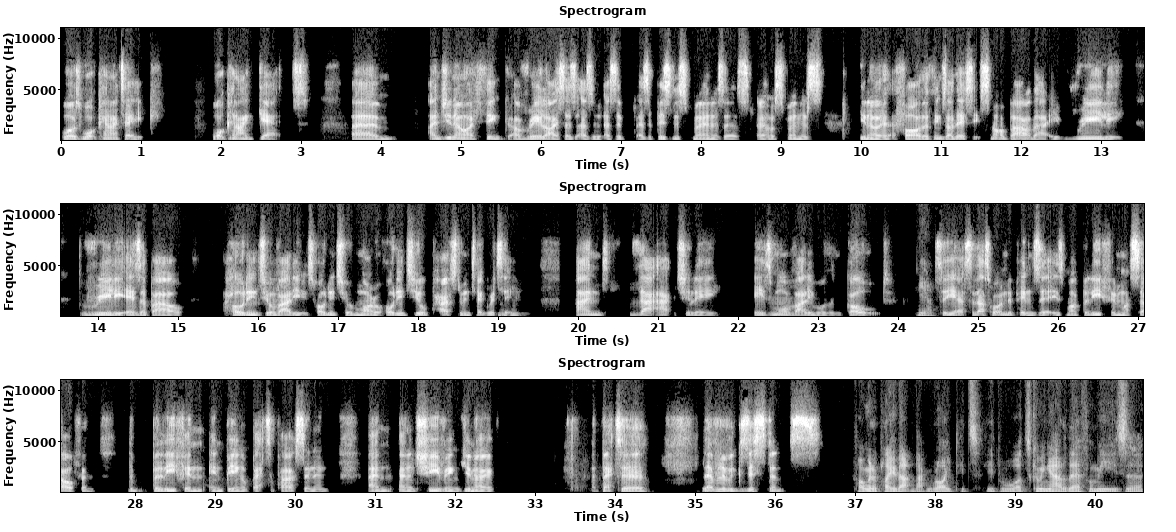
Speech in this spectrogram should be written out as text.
was what can i take what can i get um, and you know i think i've realized as, as, a, as a as a businessman as a, as a husband as you know a father things like this it's not about that it really really is about holding to your values holding to your moral holding to your personal integrity mm-hmm. and that actually is more valuable than gold. Yeah. So yeah, so that's what underpins it is my belief in myself and the belief in in being a better person and and and achieving, you know, a better level of existence. If I'm going to play that back right, it's it what's coming out of there for me is uh,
